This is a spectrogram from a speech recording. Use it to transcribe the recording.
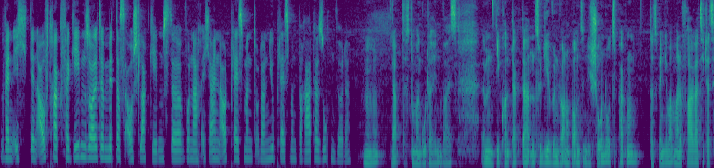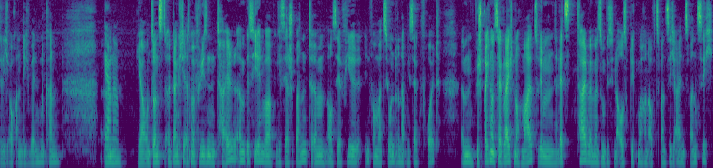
wenn ich den Auftrag vergeben sollte, mit das Ausschlaggebendste, wonach ich einen Outplacement oder New Placement Berater suchen würde. Mhm. Ja, das ist nochmal ein guter Hinweis. Ähm, die Kontaktdaten zu dir würden wir auch noch bei uns in die Shownotes packen, dass wenn jemand mal eine Frage hat, sich tatsächlich auch an dich wenden kann. Gerne. Ähm, ja, und sonst äh, danke ich dir erstmal für diesen Teil ähm, bis hierhin. War wirklich sehr spannend, ähm, auch sehr viel Information drin, hat mich sehr gefreut. Ähm, wir sprechen uns ja gleich nochmal zu dem letzten Teil, wenn wir so ein bisschen Ausblick machen auf 2021.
